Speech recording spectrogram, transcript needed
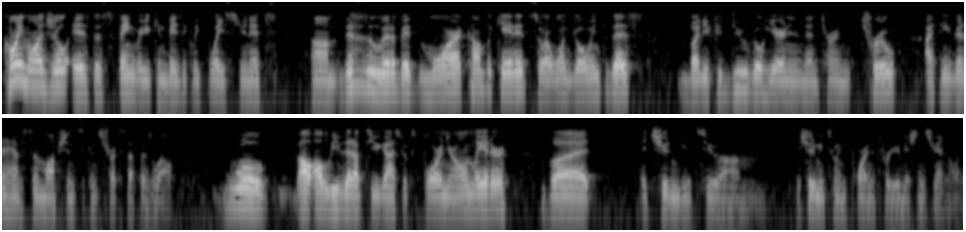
Coin module is this thing where you can basically place units. Um, this is a little bit more complicated, so I won't go into this. But if you do go here and then turn true, I think you're going to have some options to construct stuff as well. We'll, I'll, I'll leave that up to you guys to explore on your own later, but it shouldn't be too, um, it shouldn't be too important for your missions generally.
